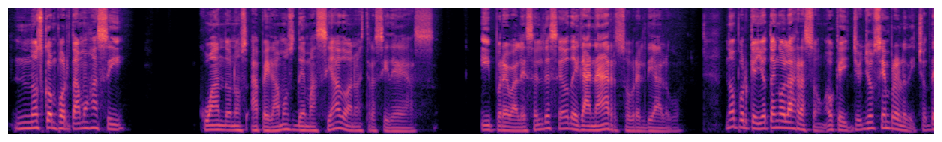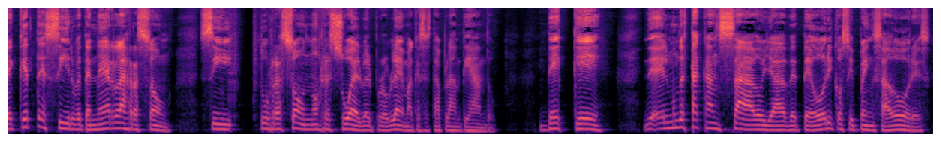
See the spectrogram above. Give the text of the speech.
Nos comportamos así cuando nos apegamos demasiado a nuestras ideas y prevalece el deseo de ganar sobre el diálogo. No, porque yo tengo la razón. Ok, yo, yo siempre lo he dicho. ¿De qué te sirve tener la razón si tu razón no resuelve el problema que se está planteando? ¿De qué? El mundo está cansado ya de teóricos y pensadores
